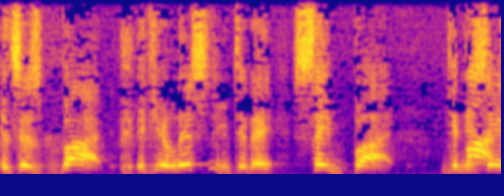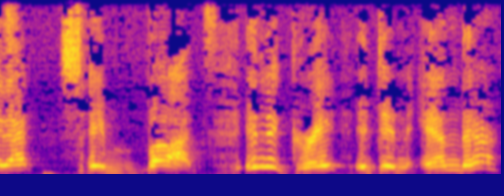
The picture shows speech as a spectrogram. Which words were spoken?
It says but. If you're listening today, say but. Can you say that? Say but. Isn't it great? It didn't end there.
